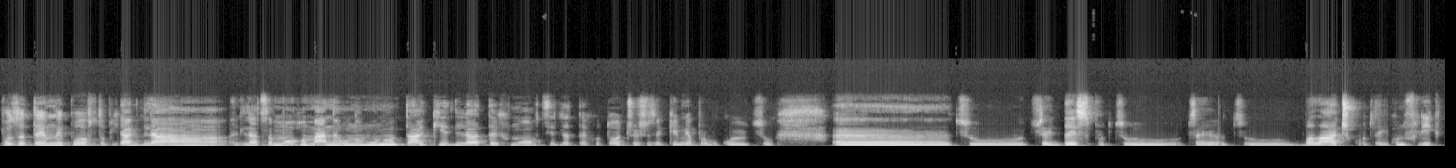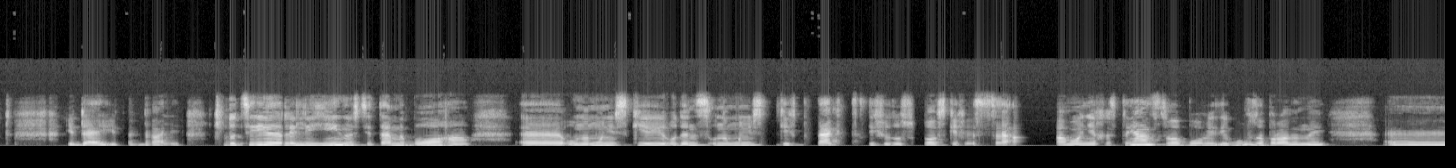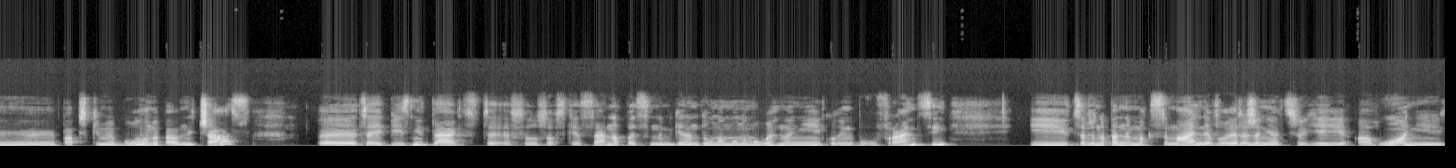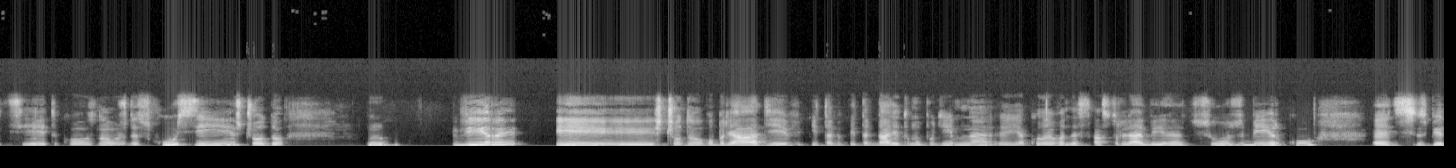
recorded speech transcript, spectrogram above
позитивний поступ, як для, для самого мене у Намуну, так і для тих мовців, для тих оточуючих, з яким я провокую цю, е, цю, цей диспут, цю, цю, цю балачку, цей конфлікт ідей і так далі. Щодо цієї релігійності, теми Бога, е, Унамунівський, один з унамунівських текстів філософських есе Агонія християнства був і був заборонений папськими булами певний час. Е, Це є пізній текст, е, філософське есе, написане Унамуном у вигнанні, коли він був у Франції. І це вже, напевне, максимальне вираження цієї агонії, цієї такого знову ж дискусії щодо віри і щодо обрядів і так, і так далі, тому подібне. Я коли винес Астролябія цю збірку, е,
